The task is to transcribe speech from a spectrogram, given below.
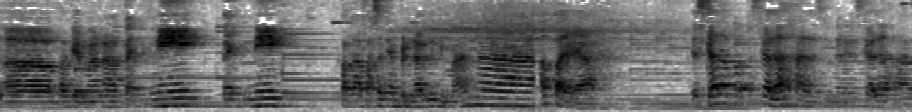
eh, bagaimana teknik teknik pernafasan yang benar itu gimana apa ya ya segala segala hal sebenarnya segala hal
